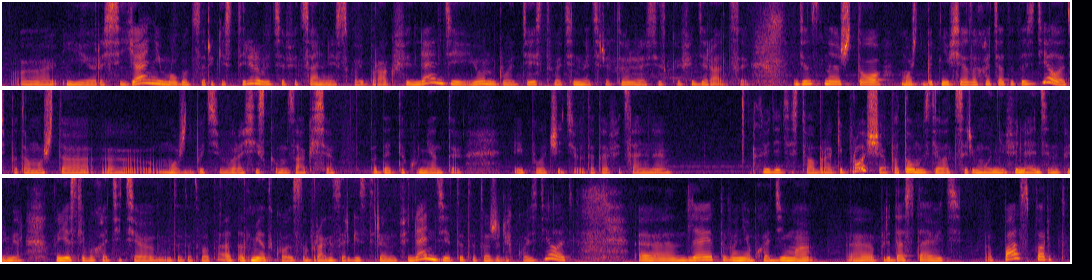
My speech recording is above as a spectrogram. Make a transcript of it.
и россияне могут зарегистрировать официальный свой брак в Финляндии, и он будет действовать и на территории Российской Федерации. Единственное, что, может быть, не все захотят это сделать, потому что, э, может быть, в российском ЗАГСе подать документы и получить вот это официальное свидетельство о браке проще, а потом сделать церемонию в Финляндии, например. Но если вы хотите вот этот вот отметку брак зарегистрирован в Финляндии, то это тоже легко сделать. Э, для этого необходимо Э, предоставить паспорт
